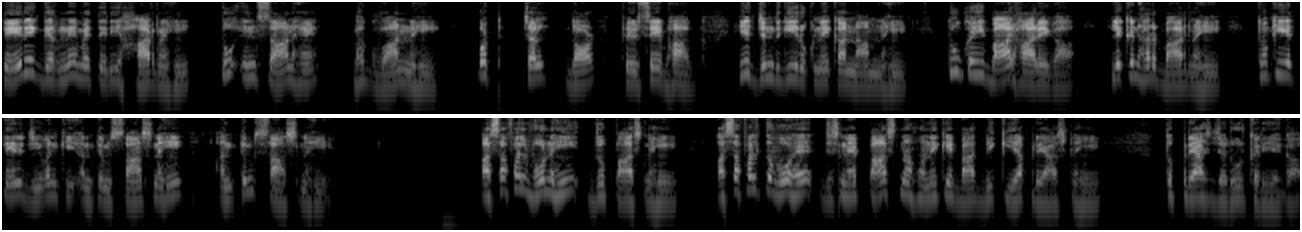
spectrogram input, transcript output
तेरे गिरने में तेरी हार नहीं, तू इंसान है, भगवान नहीं। उठ, चल, दौड़, फिर से भाग। ये ज़िंदगी रुकने का नाम नहीं। तू कई बार हारेगा, लेकिन हर बार नहीं, क्योंकि ये तेरे जीवन की अंतिम सांस नहीं, अंतिम सांस नहीं। असफल वो नहीं जो पास नहीं। असफल तो वो है जिसने पास न होने के बाद भी किया प्रयास नहीं। तो प्रयास ज़रूर करिएगा।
